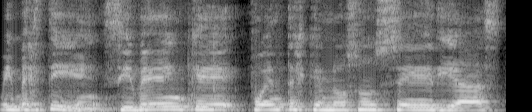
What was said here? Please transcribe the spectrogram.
Investiguen, si ven que fuentes que no son serias,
